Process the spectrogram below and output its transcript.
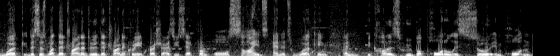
work. This is what they're trying to do. They're trying to create pressure, as you said, from all sides, and it's working. And because Hoopa Portal is so important,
